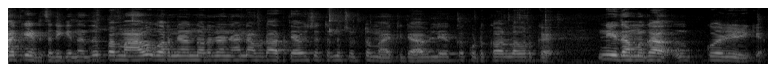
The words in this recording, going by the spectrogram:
ആക്കി എടുത്തിരിക്കുന്നത്. ഇപ്പം മാവ് കുറഞ്ഞാന്ന് പറഞ്ഞാൽ ഞാൻ അവിടെ അത്യാവശ്യത്തിന് ചുട്ടും മാറ്റി രാവിലെയൊക്കെ കൊടുക്കാനുള്ളവർക്ക് ഇനി ഇത് നമുക്ക് കോഴി കഴിക്കാം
